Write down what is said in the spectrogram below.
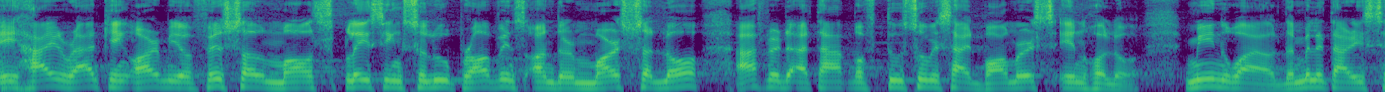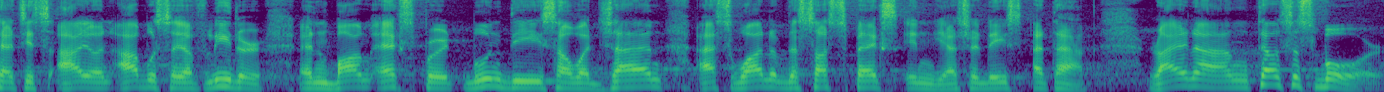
A high-ranking army official mulls placing Sulu province under martial law after the attack of two suicide bombers in Jolo. Meanwhile, the military sets its eye on Abu Sayyaf leader and bomb expert Mundi Sawadjaan as one of the suspects in yesterday's attack. Ryan Ang tells us more.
